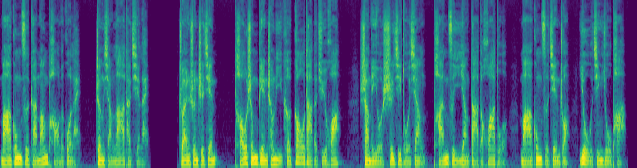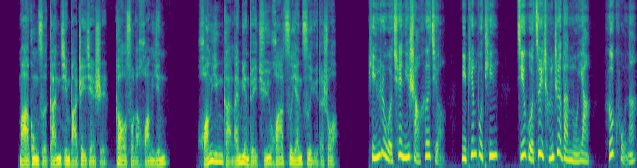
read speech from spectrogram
马公子赶忙跑了过来，正想拉他起来，转瞬之间，陶生变成了一棵高大的菊花，上面有十几朵像盘子一样大的花朵。马公子见状，又惊又怕。马公子赶紧把这件事告诉了黄英。黄英赶来，面对菊花，自言自语地说：“平日我劝你少喝酒，你偏不听，结果醉成这般模样，何苦呢？”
